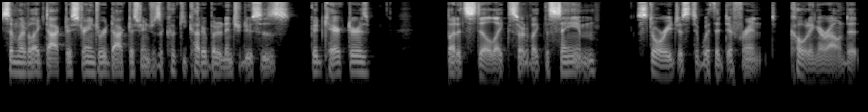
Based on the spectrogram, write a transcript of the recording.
similar to like Doctor Strange, where Doctor Strange was a cookie cutter, but it introduces good characters, but it's still like sort of like the same story, just with a different coding around it.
